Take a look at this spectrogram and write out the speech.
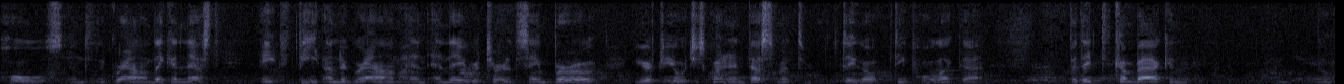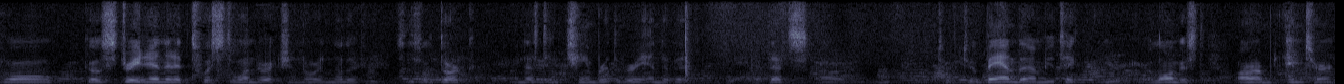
holes into the ground. They can nest eight feet underground, and and they return to the same burrow year after year, which is quite an investment to dig a deep hole like that. But they come back and the hole goes straight in, and it twists to one direction or another. So there's a little dark uh, nesting chamber at the very end of it. But that's uh, to, to band them. You take your, your longest armed intern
